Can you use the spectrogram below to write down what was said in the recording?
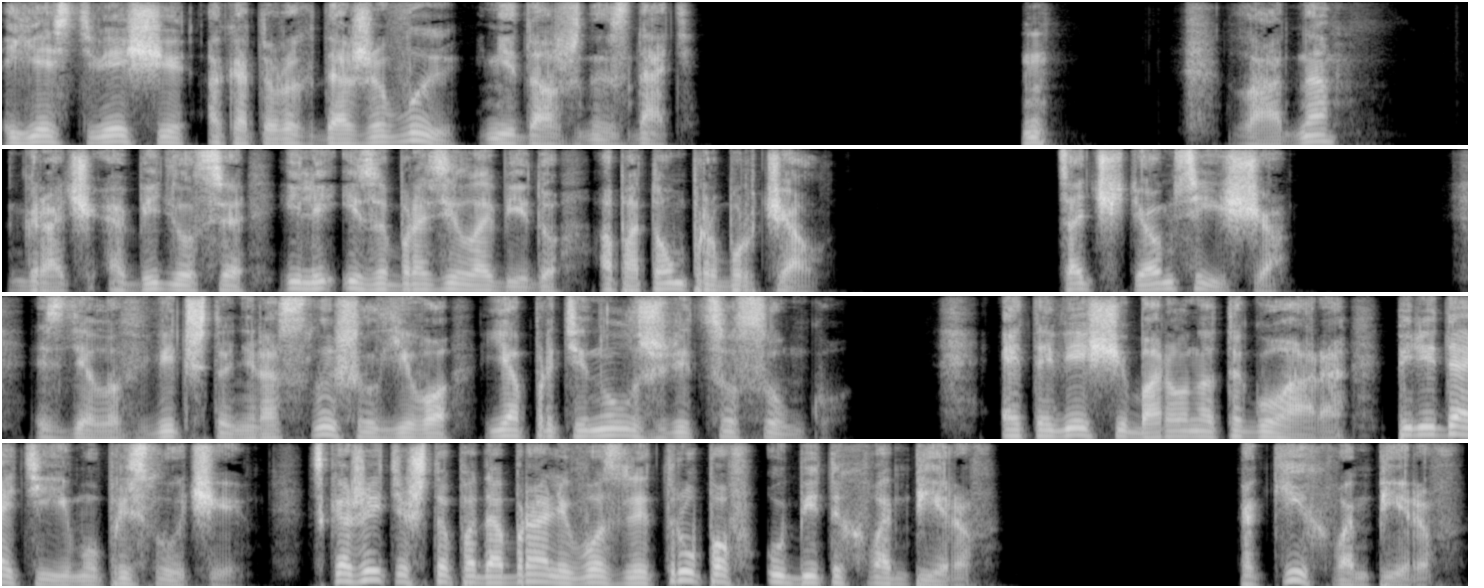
есть вещи, о которых даже вы не должны знать». «Хм, ладно, Грач обиделся или изобразил обиду, а потом пробурчал. «Сочтемся еще». Сделав вид, что не расслышал его, я протянул жрецу сумку. «Это вещи барона Тагуара. Передайте ему при случае. Скажите, что подобрали возле трупов убитых вампиров». «Каких вампиров?»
